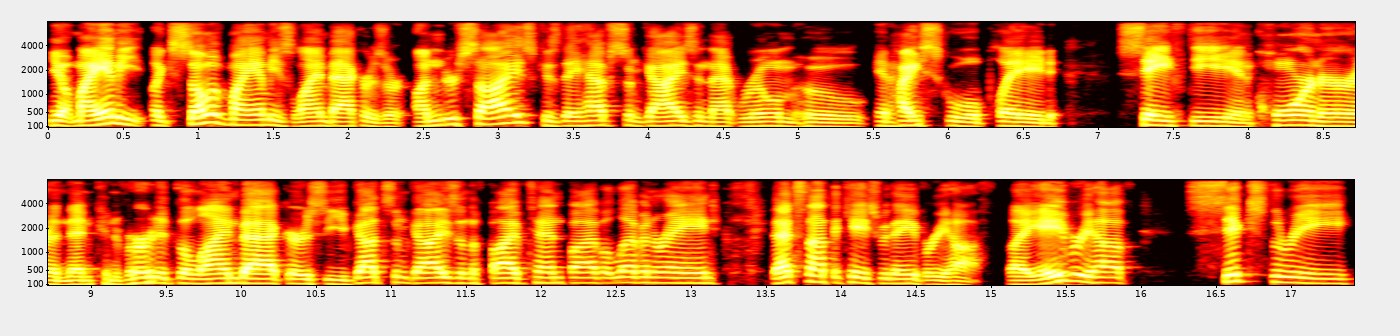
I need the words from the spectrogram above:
you know, Miami, like some of Miami's linebackers are undersized because they have some guys in that room who in high school played safety and corner and then converted to linebacker. So you've got some guys in the 5'10, 5'11 range. That's not the case with Avery Huff. Like Avery Huff, 6'3,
